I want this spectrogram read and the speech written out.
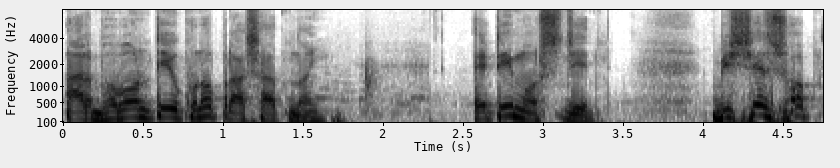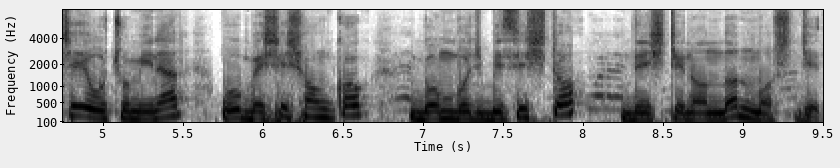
আর ভবনটিও কোনো প্রাসাদ নয়। এটি মসজিদ। বিশ্বের সবচেয়ে উঁচু মিনার ও বেশি সংখ্যক গম্বুজ বিশিষ্ট দৃষ্টিনন্দন মসজিদ।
